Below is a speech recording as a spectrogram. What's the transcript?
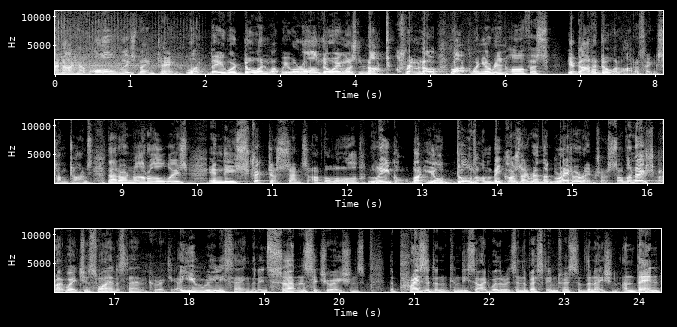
And I have always maintained what they were doing, what we were all doing, was not criminal. Look, when you're in office, you gotta do a lot of things sometimes that are not always, in the strictest sense of the law, legal. But you do them because they're in the greater interests of the nation. Right, wait, just so I understand correctly. Are you really saying that in certain situations, the president can decide whether it's in the best interests of the nation and then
